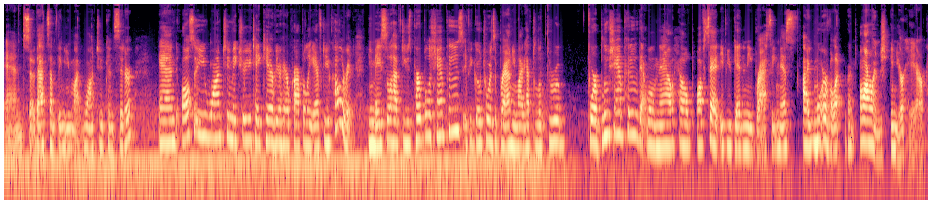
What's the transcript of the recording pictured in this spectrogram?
And so that's something you might want to consider. And also you want to make sure you take care of your hair properly after you color it. You may still have to use purple shampoos. If you go towards a brown, you might have to look through a, for a blue shampoo that will now help offset if you get any brassiness. I more of an orange in your hair. I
